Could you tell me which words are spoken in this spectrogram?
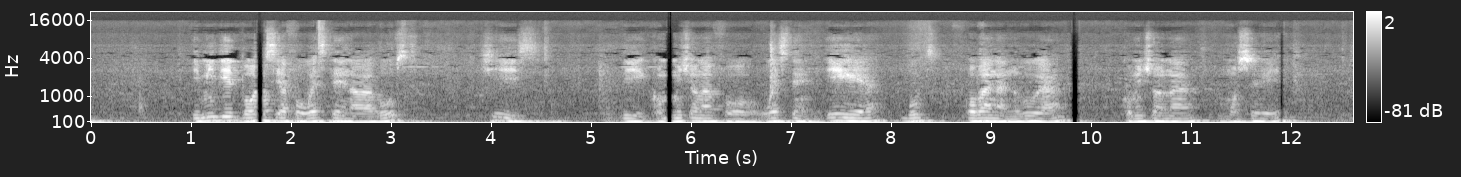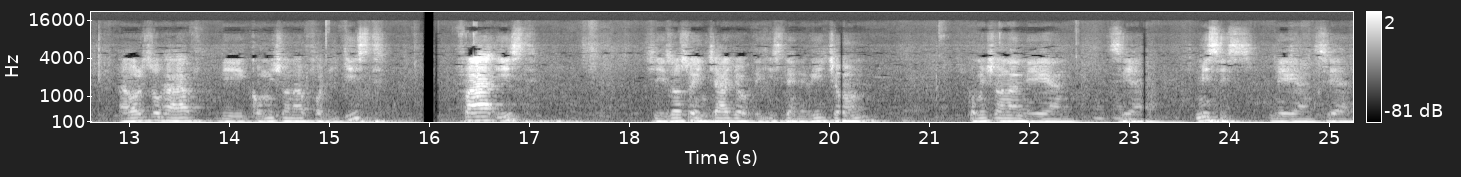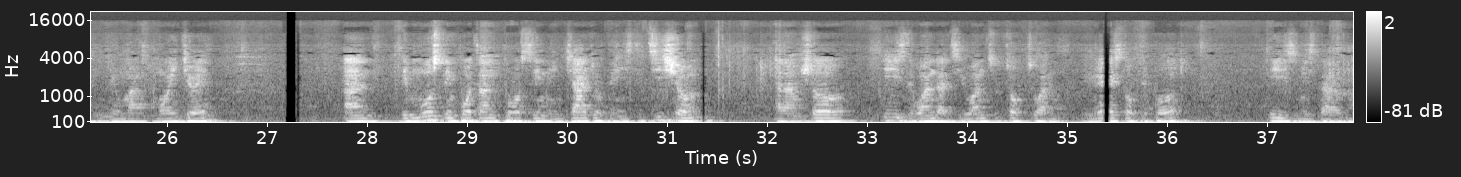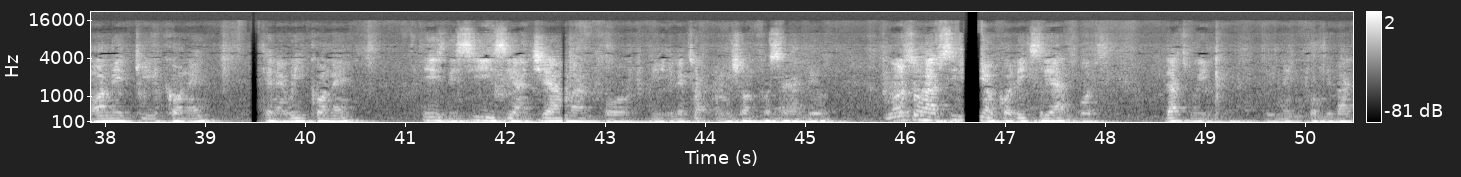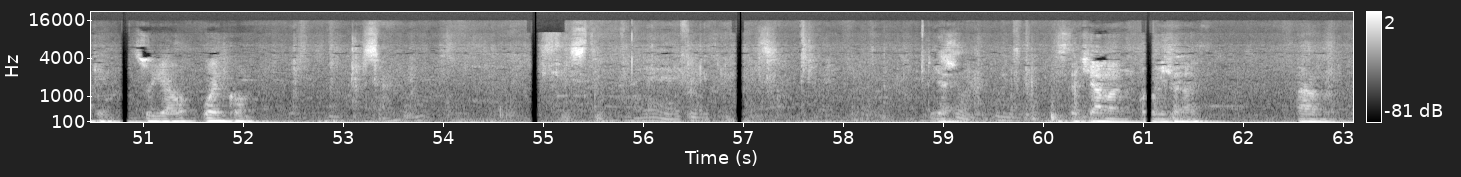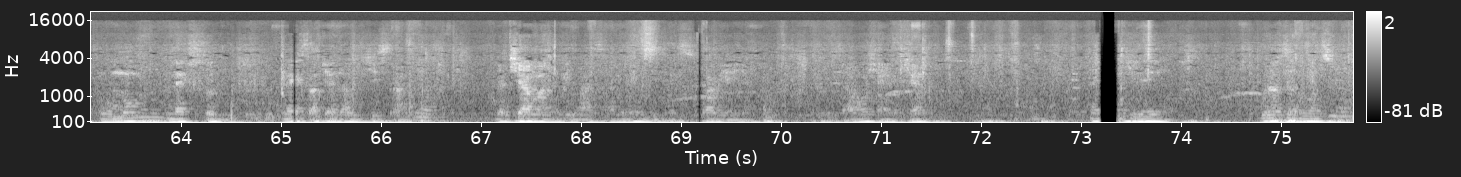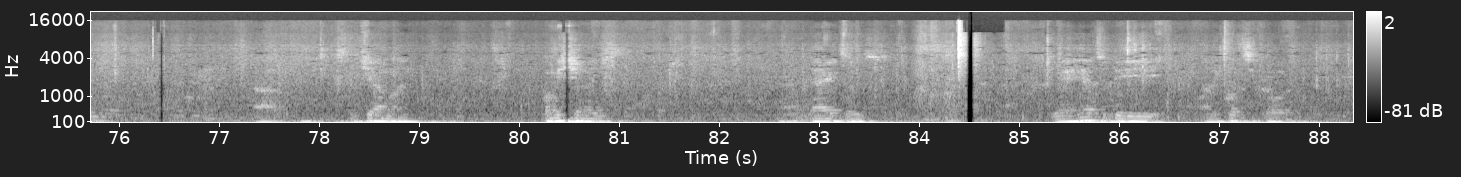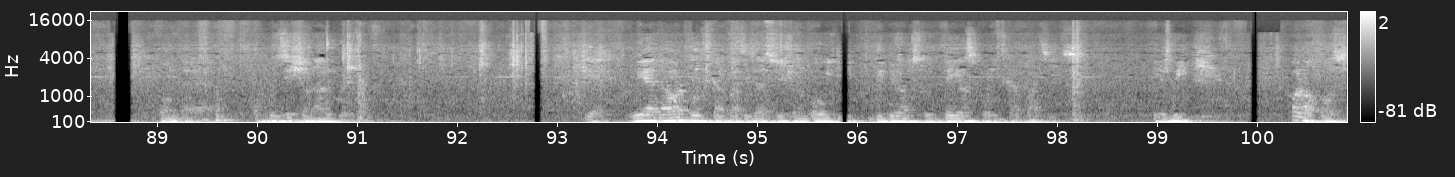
immediate boss here for Western, our host. She is the commissioner for Western area, both urban and rural, Commissioner Mosere. I also have the commissioner for the East, Far East. She is also in charge of the Eastern region, Commissioner Marian Sia, Mrs. Marian Sia Moijwe. And the most important person in charge of the institution, and I'm sure he is the one that you want to talk to and the rest of the board. He is Mr. Mohamed. Konneh, Kenewui Konneh. He is the CEC and chairman for the Electoral Commission for Sierra Leone. We also have senior colleagues here, but that will remain from the back end. So you are welcome. Yes. Mr. Chairman, Commissioner, um, we'll move next to the next agenda, which is um, the chairman of the mass and the incidents barrier here. With our Thank you very much. Good afternoon Mr. Chairman, Commissioners, uh, Directors, we're here today on a call from the opposition angle. We are the all political parties association, but we, we belong to various political parties, in which all of us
